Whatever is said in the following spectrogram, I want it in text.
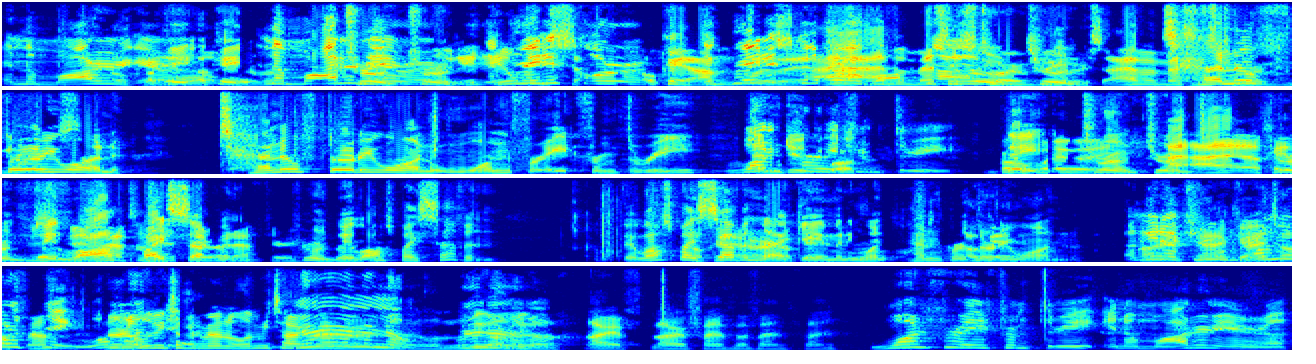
In the modern Okay, era, okay. in the modern True, era, true. It- it the greatest sa- scorer, Okay, the I'm. greatest wait, wait, scorer I, I of have a all message time. to our True, true. viewers. I have a message 10 to our of viewers. 31. 10 of 31, 1 for 8 from 3. One and dude, for eight look, from three. Bro, they, wait, wait, Tarun, wait. Tarun, I, I, okay, Tarun, they lost something by to say right 7. Tarun, they lost by 7. They lost by Okay, 7 alright, that okay. game, and he went 10 for Okay. 31. Okay, can can one more now? thing. No, One no, more let me thing. talk. No, no, let me talk. No, No, no, no, no, Let me no, go. no, Let me no, go. no. All right, all right, fine, fine, fine, fine. One for eight from three in a modern era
